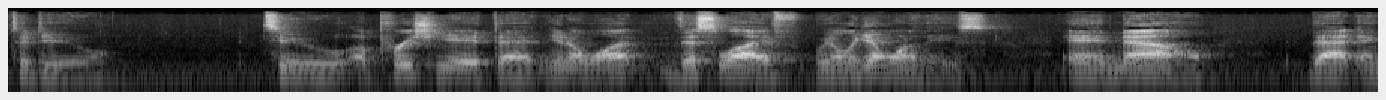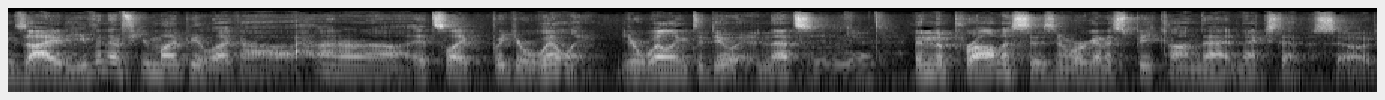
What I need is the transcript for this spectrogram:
to do, to appreciate that, you know what, this life, we only get one of these. And now that anxiety, even if you might be like, ah, I don't know, it's like, but you're willing. You're willing to do it. And that's Yeah. in the promises, and we're going to speak on that next episode.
